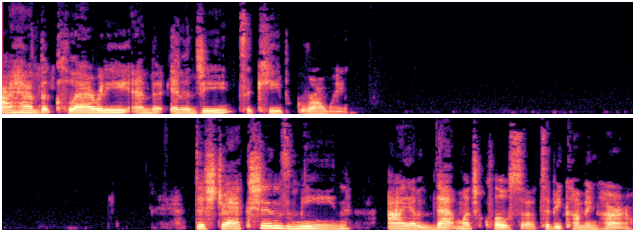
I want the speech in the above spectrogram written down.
I have the clarity and the energy to keep growing. Distractions mean I am that much closer to becoming her.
